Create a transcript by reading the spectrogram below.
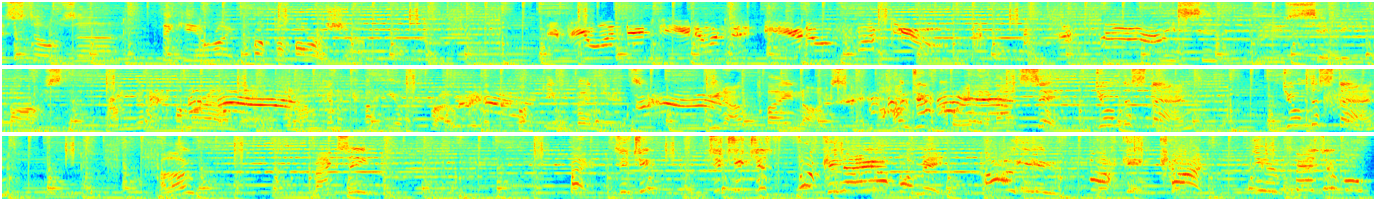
Well, to be honest, I was uh, thinking a right proper horror show. If you want it, you don't, you don't fuck you. Listen, you silly bastard. I'm gonna come around there and I'm gonna cut your throat with a fucking vengeance. You don't play nice. A hundred quid and that's it. Do you understand? Do you understand? Hello? Maxie? Hey, did you did you just fucking hang up on me? Oh you fucking cunt! You miserable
